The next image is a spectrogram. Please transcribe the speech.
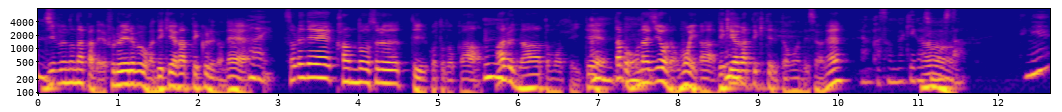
うん。自分の中で震える部分が出来上がってくるので、はい。それで感動するっていうこととかうん、あるなと思っていて、うん多分同じような思いが出来上がってきてると思うんですよね。なんかそんな気がしました。でね、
